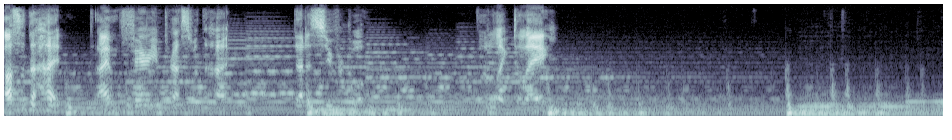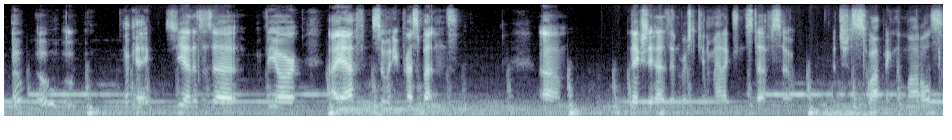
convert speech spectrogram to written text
Also, the HUD. I'm very impressed with the HUD. That is super cool. Like delay. Oh, oh, oh. Okay. So yeah, this is a VR IF. So when you press buttons, um, it actually has inverse kinematics and stuff. So it's just swapping the models.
